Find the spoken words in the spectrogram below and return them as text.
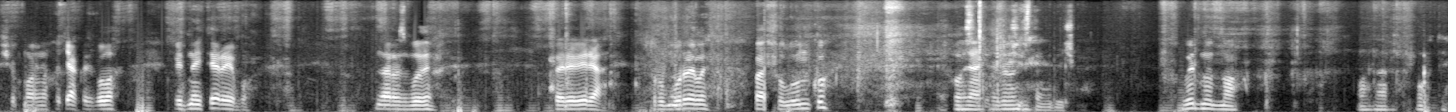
щоб можна хоч якось було віднайти рибу. Зараз будемо перевіряти. Пробурили першу лунку. Погляньте, друзі. Чиста водичка. Видно дно. О, зараз. Ух ти.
